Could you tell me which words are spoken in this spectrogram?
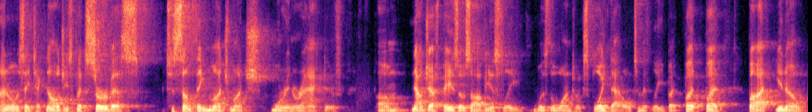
I don't want to say technologies, but service to something much much more interactive um, now, Jeff Bezos obviously was the one to exploit that ultimately, but but but but you know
